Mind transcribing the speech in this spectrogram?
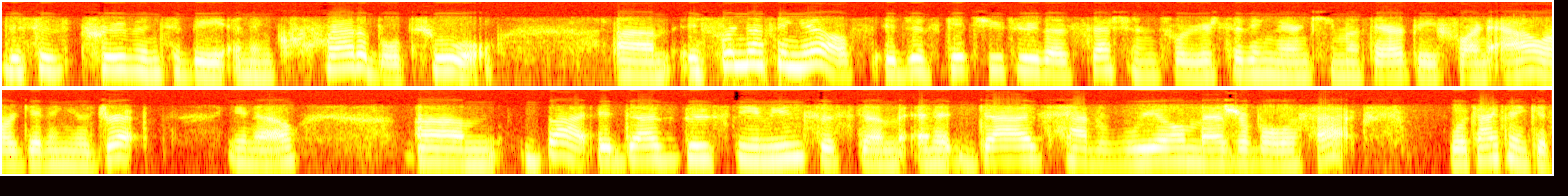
this has proven to be an incredible tool. Um, if for nothing else, it just gets you through those sessions where you're sitting there in chemotherapy for an hour getting your drip, you know. Um, but it does boost the immune system and it does have real measurable effects, which I think is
